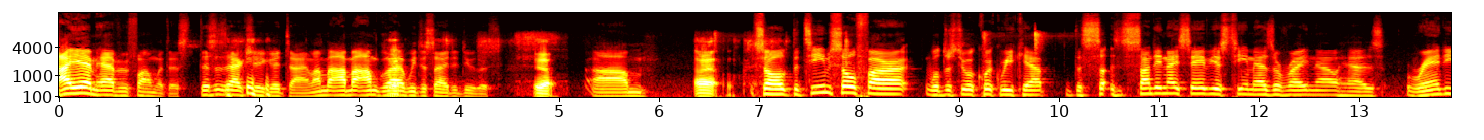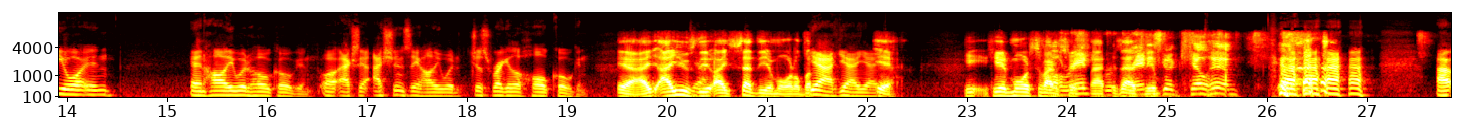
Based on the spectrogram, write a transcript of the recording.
I am having fun with this. This is actually a good time. I'm I'm, I'm glad Yeah. we decided to do this. Yeah. Um, All right. so the team so far, we'll just do a quick recap. The Su- Sunday Night Saviors team, as of right now, has Randy Orton and Hollywood Hulk Hogan. Well, actually, I shouldn't say Hollywood, just regular Hulk Hogan. Yeah, I, I used the I said the immortal, but yeah, yeah, yeah, yeah, he, he had more Survivor Oh, Series Randy, matches. as Randy's the- gonna kill him. uh,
